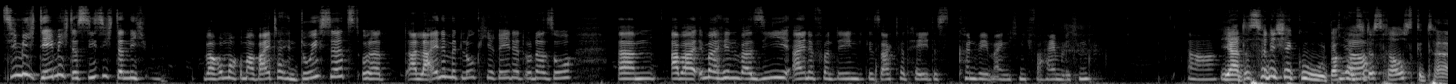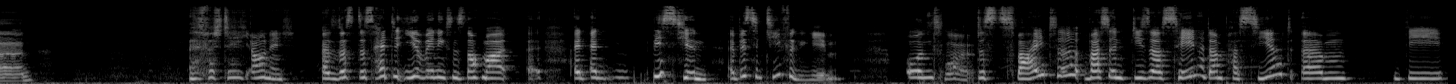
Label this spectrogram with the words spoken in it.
ziemlich dämlich, dass sie sich dann nicht warum auch immer, weiterhin durchsetzt oder alleine mit Loki redet oder so. Ähm, aber immerhin war sie eine von denen, die gesagt hat, hey, das können wir ihm eigentlich nicht verheimlichen. Äh, ja, das finde ich ja gut. Warum ja. hat sie das rausgetan? Das verstehe ich auch nicht. Also das, das hätte ihr wenigstens noch mal äh, ein, ein bisschen, ein bisschen Tiefe gegeben. Und Voll. das Zweite, was in dieser Szene dann passiert, ähm, die,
